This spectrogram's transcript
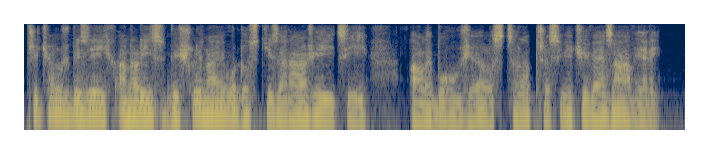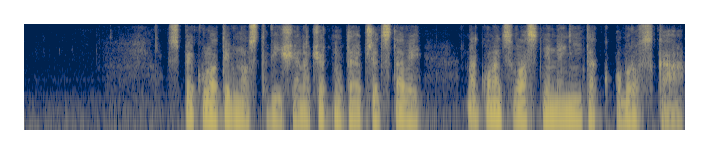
přičemž by z jejich analýz vyšly najevo dosti zarážející, ale bohužel zcela přesvědčivé závěry. Spekulativnost výše načrtnuté představy nakonec vlastně není tak obrovská.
